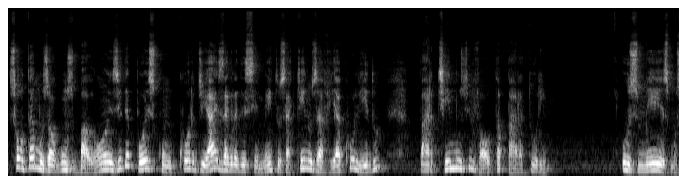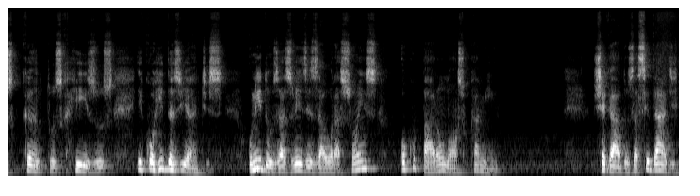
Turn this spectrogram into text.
soltamos alguns balões e depois, com cordiais agradecimentos a quem nos havia acolhido, partimos de volta para Turim. Os mesmos cantos, risos e corridas de antes, unidos às vezes a orações, ocuparam nosso caminho. Chegados à cidade,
